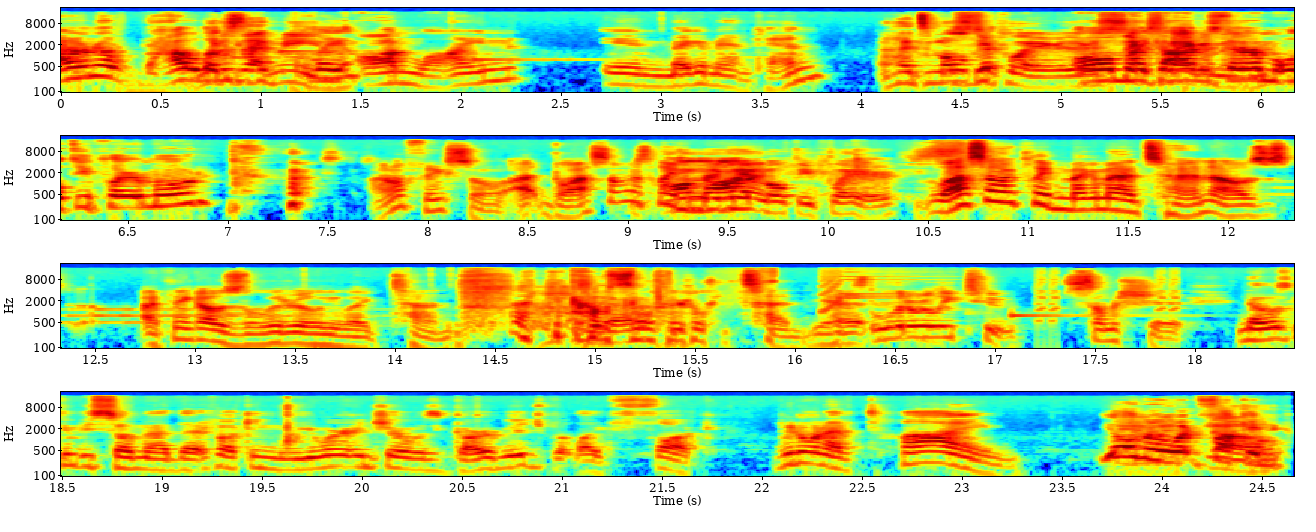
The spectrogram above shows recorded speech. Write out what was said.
I don't know how What like does you that mean? play online in Mega Man 10. It's Is there- multiplayer. There's oh my god, Mega is there a multiplayer mode? I don't think so. I, the last time I It's played Mega Man, multiplayer? the last time I played Mega Man 10, I was, I think I was literally like 10. I think I was Yeah. literally 10. Yeah, It's literally two. some shit. Noah's gonna be so mad that fucking WiiWare intro was garbage, but like, fuck. We don't have time. Y'all know what No. fucking.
